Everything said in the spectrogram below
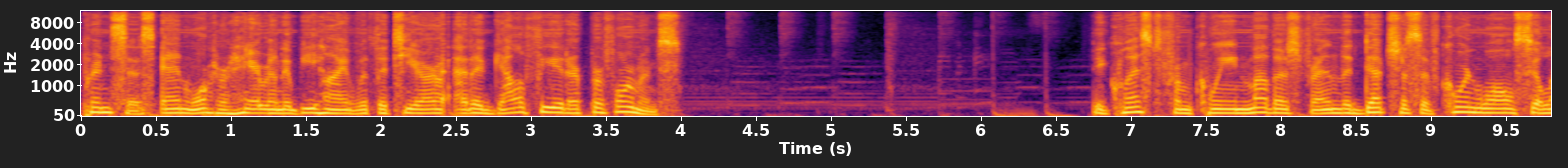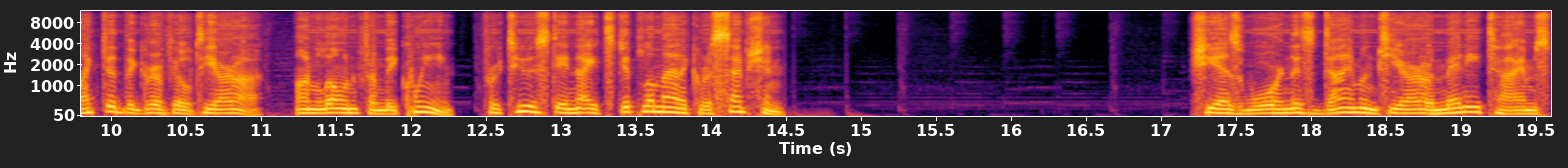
Princess Anne wore her hair in a beehive with the tiara at a gala theatre performance. Bequest from Queen Mother's friend the Duchess of Cornwall selected the Greville tiara, on loan from the Queen, for Tuesday night's diplomatic reception. She has worn this diamond tiara many times,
